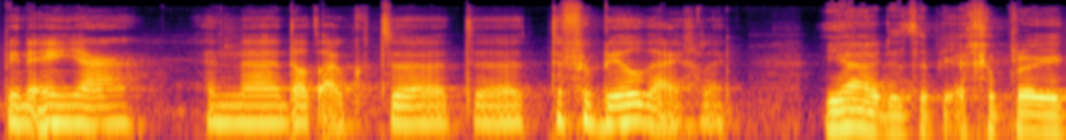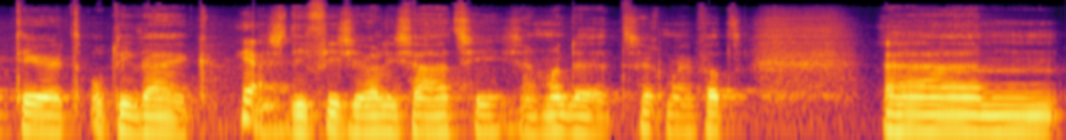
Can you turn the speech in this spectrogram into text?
binnen één jaar. En uh, dat ook te, te, te verbeelden eigenlijk. Ja, dat heb je echt geprojecteerd op die wijk. Ja. Dus die visualisatie, zeg maar, de, zeg maar wat. Um,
